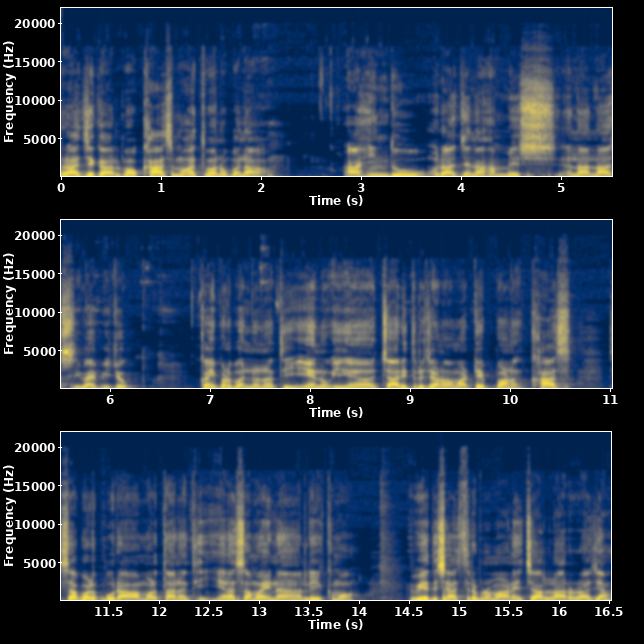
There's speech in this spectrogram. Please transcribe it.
રાજ્યકાળમાં ખાસ મહત્ત્વનો બનાવ, આ હિન્દુ રાજ્યના હંમેશના નાશ સિવાય બીજો કંઈ પણ બન્યો નથી, એનું ચારિત્ર જાણવા માટે પણ ખાસ સબળ પુરાવા મળતા નથી. એના સમયના લેખમાં વેદશાસ્ત્ર પ્રમાણે ચાલનારો રાજા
